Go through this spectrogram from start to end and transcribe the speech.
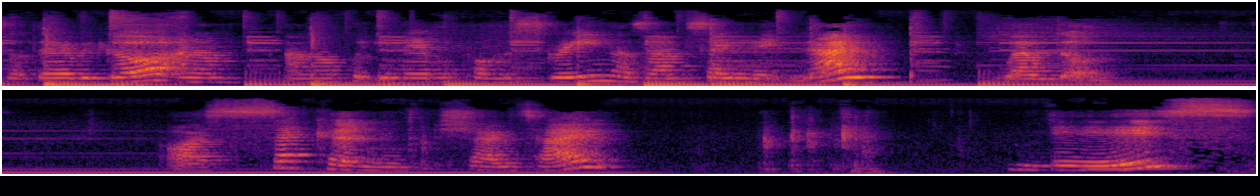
So, there we go, and, I'm, and I'll put your name up on the screen as I'm saying it now. Well done. Our second shout out is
